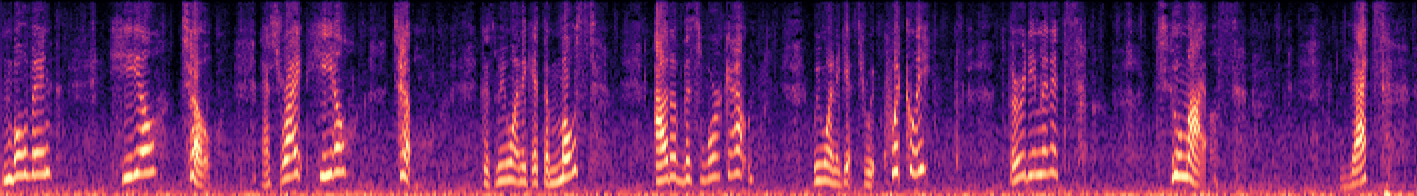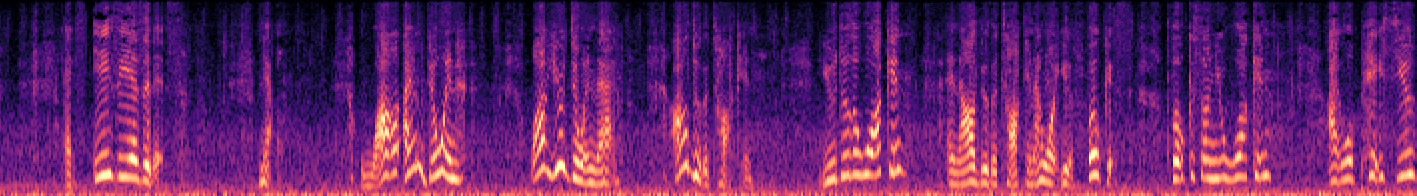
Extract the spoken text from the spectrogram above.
moving heel toe. That's right, heel toe. Because we want to get the most out of this workout. We want to get through it quickly. 30 minutes, two miles. That's as easy as it is. Now, while I'm doing, while you're doing that, I'll do the talking. You do the walking and I'll do the talking. I want you to focus. Focus on your walking. I will pace you.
